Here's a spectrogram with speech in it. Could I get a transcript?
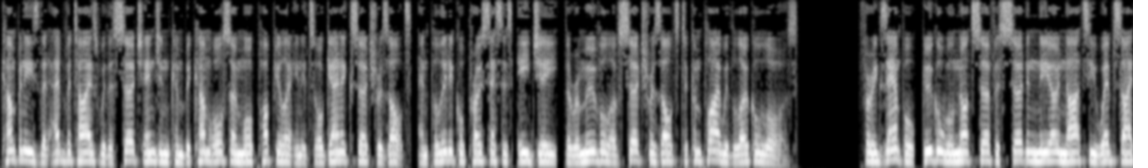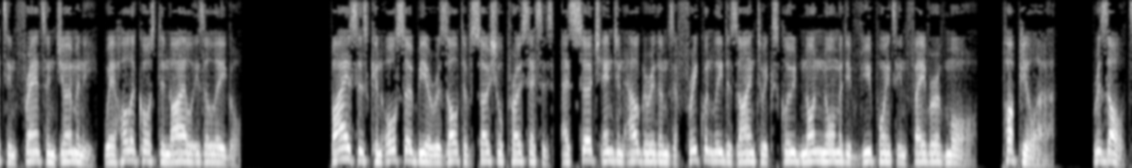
companies that advertise with a search engine can become also more popular in its organic search results, and political processes e.g., the removal of search results to comply with local laws. For example, Google will not surface certain neo-Nazi websites in France and Germany, where Holocaust denial is illegal. Biases can also be a result of social processes, as search engine algorithms are frequently designed to exclude non-normative viewpoints in favor of more «popular» results.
